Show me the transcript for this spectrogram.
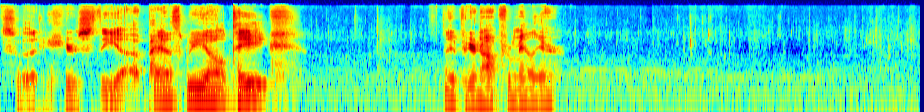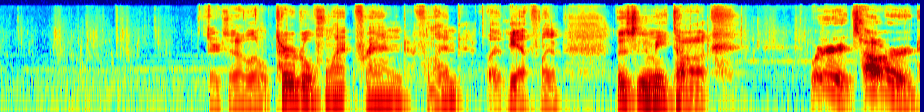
So that here's the uh, path we all take if you're not familiar. There's a little turtle friend, Flint, Flint, yeah, Flint. Listen to me talk. Words hard.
